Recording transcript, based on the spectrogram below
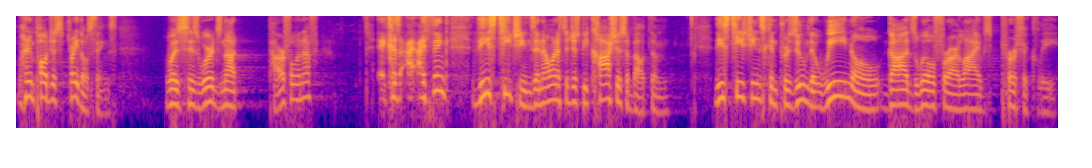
Why didn't Paul just pray those things? Was his words not powerful enough? Eh, because I, I think these teachings, and I want us to just be cautious about them these teachings can presume that we know God's will for our lives perfectly.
